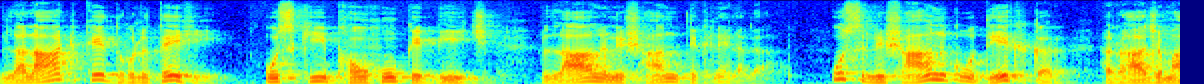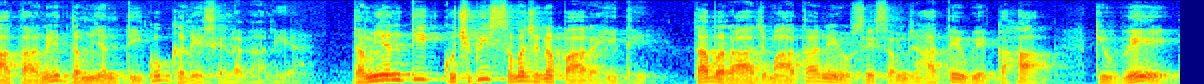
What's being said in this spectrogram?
ललाट के धुलते ही उसकी भौहों के बीच लाल निशान दिखने लगा। उस निशान को देखकर राजमाता ने दमयंती को गले से लगा लिया। दमयंती कुछ भी समझ न पा रही थी। तब राजमाता ने उसे समझाते हुए कहा कि वे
